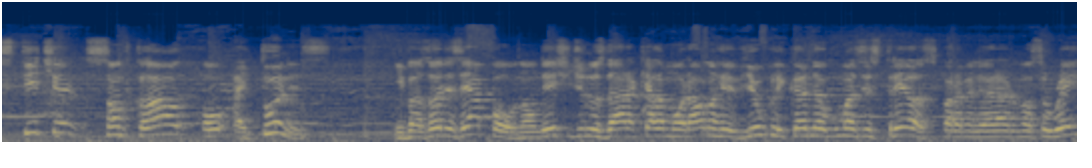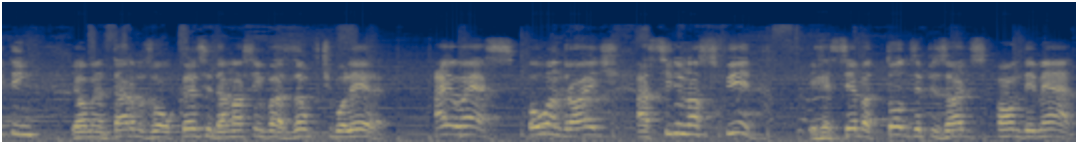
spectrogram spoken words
Stitcher, SoundCloud ou iTunes. Invasores Apple, não deixe de nos dar aquela moral no review clicando em algumas estrelas para melhorar o nosso rating e aumentarmos o alcance da nossa invasão futeboleira. iOS ou Android, assine nosso feed e receba todos os episódios on demand.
